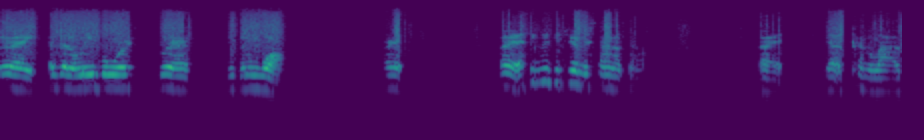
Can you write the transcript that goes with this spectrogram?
Alright, I got a label where, where we're gonna walk. Alright. Alright, I think we can turn the sound up now. Alright. Yeah, it's kinda loud.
